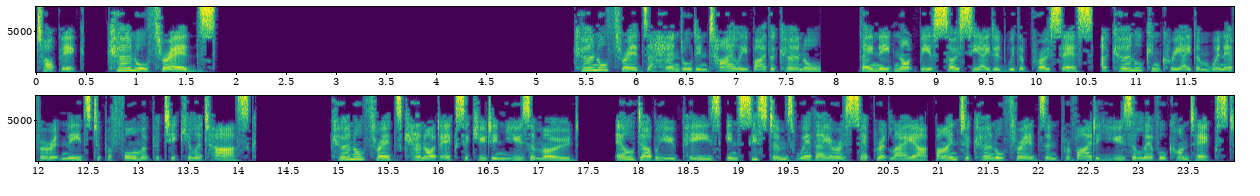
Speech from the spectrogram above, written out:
Topic: Kernel threads. Kernel threads are handled entirely by the kernel. They need not be associated with a process, a kernel can create them whenever it needs to perform a particular task. Kernel threads cannot execute in user mode. LWPs in systems where they are a separate layer bind to kernel threads and provide a user-level context.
